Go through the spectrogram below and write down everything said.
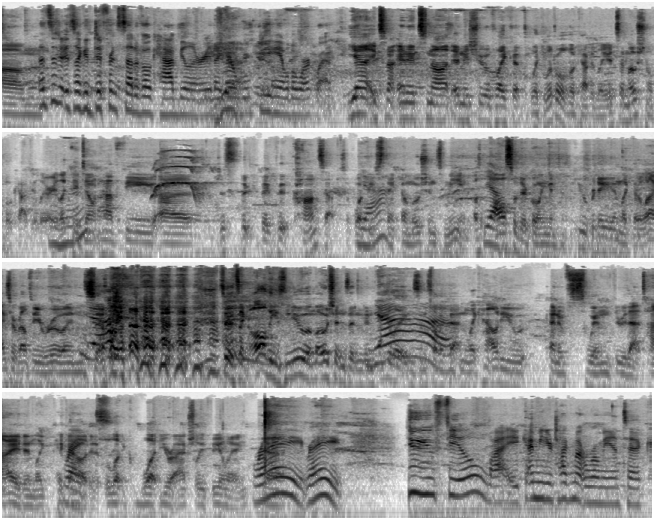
Um, That's a, it's like a different set of vocabulary that Yeah. you're being able to work with. Yeah, it's not, and it's not an issue of like like literal vocabulary. It's emotional vocabulary. Like they don't have the uh, just the, the, the concept of what these Mm-hmm. Yeah. thi- emotions mean. Yeah. Also, they're going into puberty and like their lives are about to be ruined. So, so it's like all these new emotions and, and feelings and stuff like that. And like, how do you kind of swim through that tide and like pick Right. out like what you're actually feeling? Yeah. Right, right. Do you feel like, I mean, you're talking about romantic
